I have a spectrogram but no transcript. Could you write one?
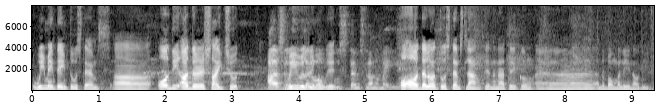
we maintain two stems. Uh, all the other side shoot, Ah, so We will remove it. two stems lang ang may Oo, dalawang two stems lang. Tingnan natin kung ah, ano bang malinaw dito.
